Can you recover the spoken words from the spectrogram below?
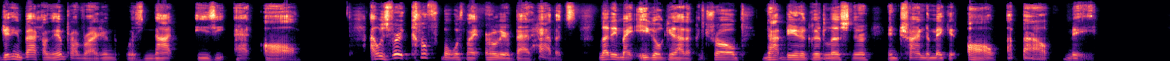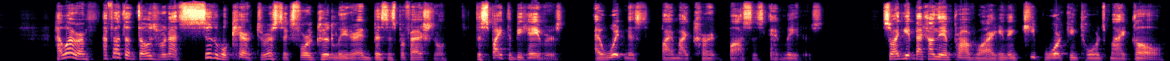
Getting back on the improv wagon was not easy at all. I was very comfortable with my earlier bad habits, letting my ego get out of control, not being a good listener, and trying to make it all about me. However, I felt that those were not suitable characteristics for a good leader and business professional, despite the behaviors I witnessed by my current bosses and leaders. So I'd get back on the improv wagon and keep working towards my goal.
